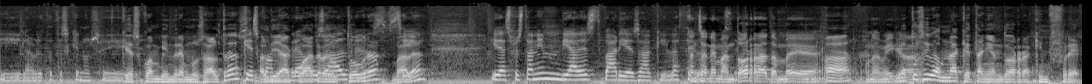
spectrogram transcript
i la veritat és que no sé... Que és quan vindrem nosaltres, que és el dia vindreu 4 d'octubre. vosaltres, Vale? I després tenim diades vàries aquí. La Ens anem a Andorra, també, eh? Ah, Una mica. Nosaltres hi vam anar aquest any a Andorra, quin fred.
